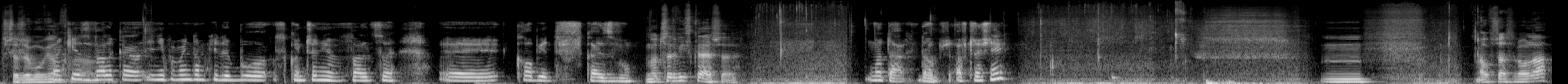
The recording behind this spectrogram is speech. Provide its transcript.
szczerze mówiąc. Tak jest no. walka, ja nie pamiętam kiedy było skończenie w walce e, kobiet w KSW. No Czerwiska Escher. No tak, dobrze. A wcześniej? Mm. Owczas rola?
